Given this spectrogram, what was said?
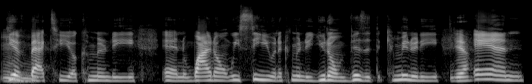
give Mm-hmm. back to your community and why don't we see you in the community you don't visit the community Yeah. and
